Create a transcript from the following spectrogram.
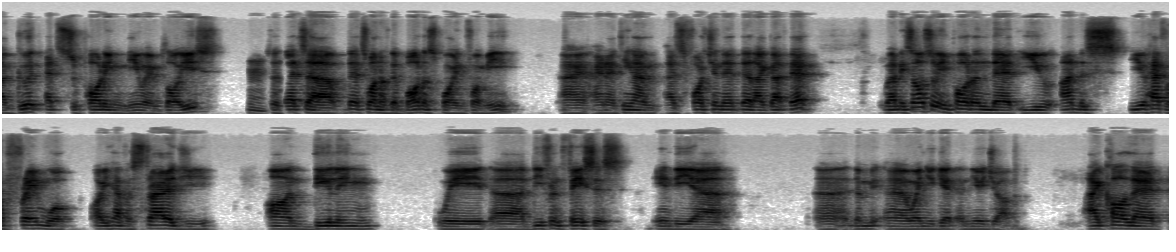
are good at supporting new employees. Mm. So that's uh that's one of the bonus point for me, I, and I think I'm as fortunate that I got that. But it's also important that you under you have a framework or you have a strategy on dealing with uh, different phases in the uh, uh, the uh, when you get a new job. I call that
